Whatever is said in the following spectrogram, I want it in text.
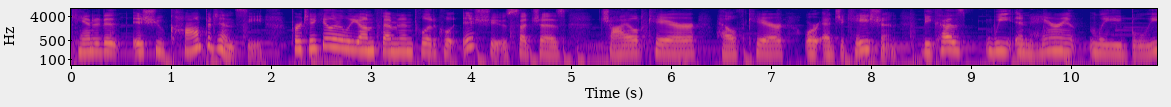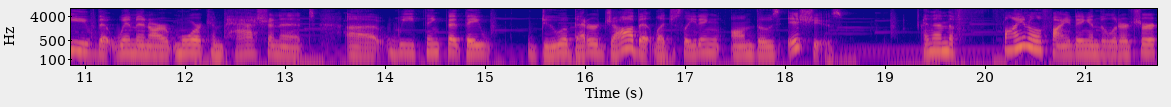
candidate issue competency, particularly on feminine political issues such as childcare, healthcare, or education, because we inherently believe that women are more compassionate. Uh, we think that they do a better job at legislating on those issues. And then the final finding in the literature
